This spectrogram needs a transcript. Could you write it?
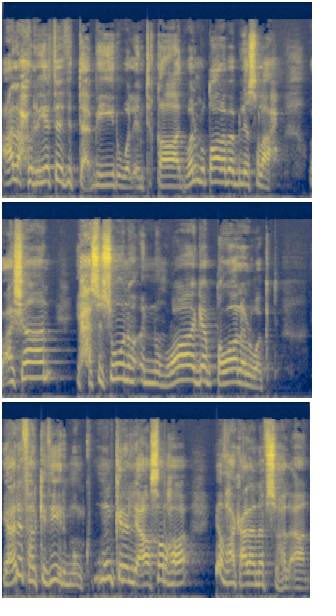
على حريته في التعبير والانتقاد والمطالبة بالإصلاح وعشان يحسسونه أنه مراقب طوال الوقت. يعرفها الكثير ممكن ممكن اللي عاصرها يضحك على نفسه الآن.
